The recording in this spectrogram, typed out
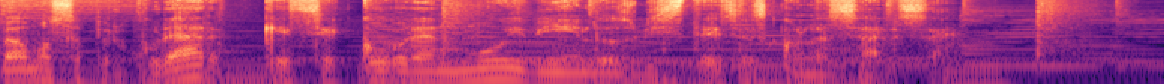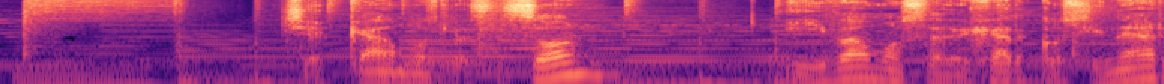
Vamos a procurar que se cubran muy bien los bisteces con la salsa. Checamos la sazón y vamos a dejar cocinar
